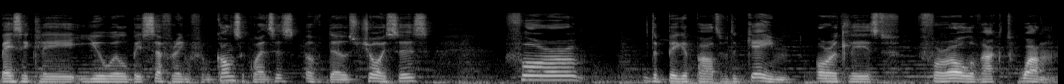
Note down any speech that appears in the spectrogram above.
Basically, you will be suffering from consequences of those choices for the bigger part of the game, or at least for all of Act 1.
